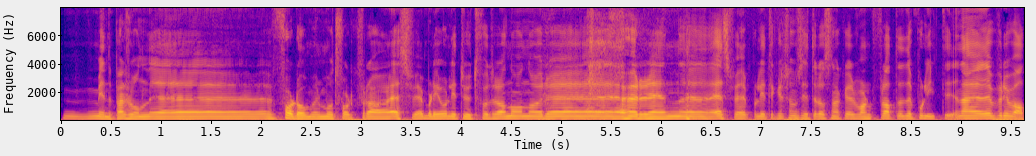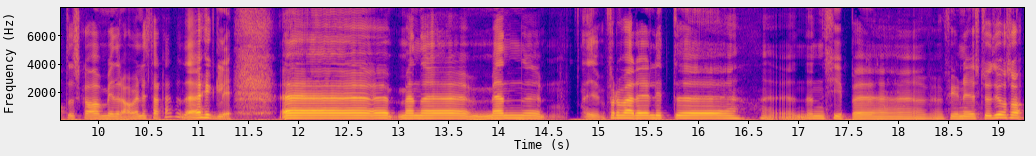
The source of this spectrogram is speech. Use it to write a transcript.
Mine personlige fordommer mot folk fra SV blir jo litt utfordra nå når jeg hører en SV-politiker som sitter og snakker varmt for at det, nei, det private skal bidra veldig sterkt her. Det er hyggelig. Men, men for å være litt den kjipe fyren i studio, så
